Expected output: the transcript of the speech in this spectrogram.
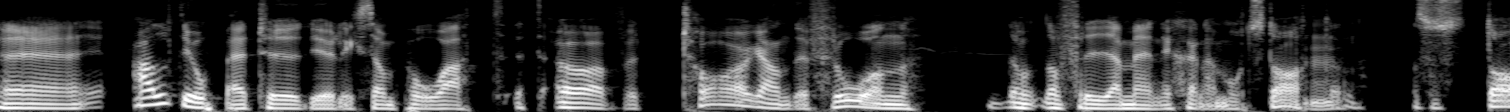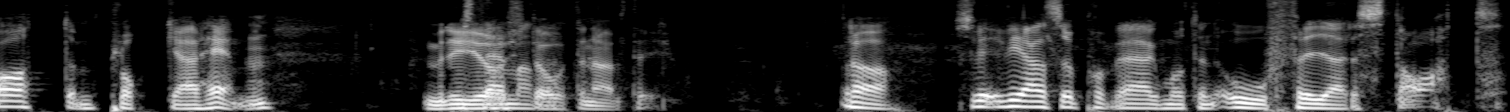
Eh, alltihop här tyder ju liksom på att ett övertagande från de, de fria människorna mot staten. Mm. Alltså staten plockar hem. Mm. Men det gör staten alltid. Ja, så vi, vi är alltså på väg mot en ofriare stat.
